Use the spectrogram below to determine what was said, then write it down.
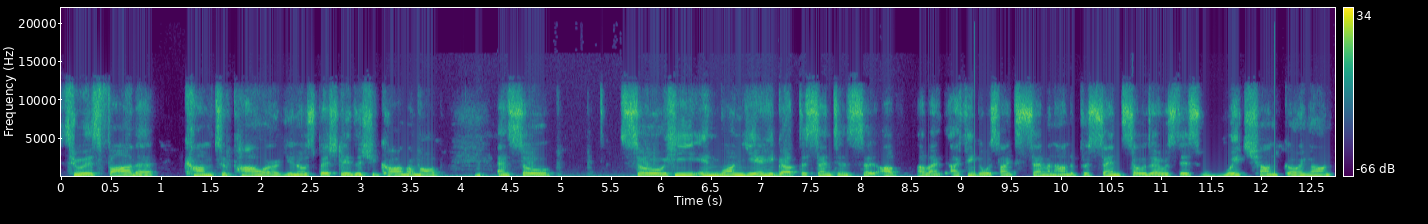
through his father come to power, you know, especially the Chicago mob. And so, so he, in one year, he got the sentence up about, I think it was like 700%. So there was this witch hunt going on.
